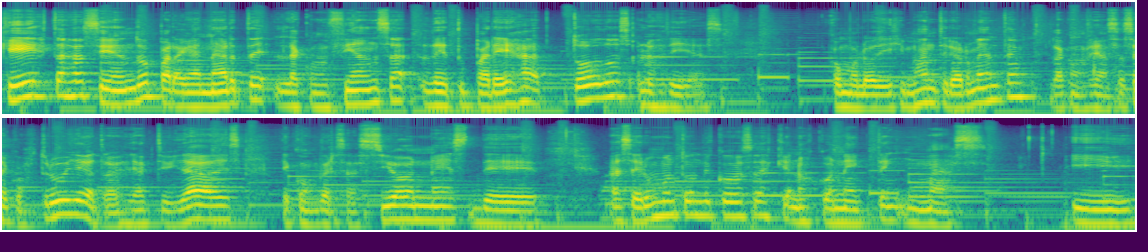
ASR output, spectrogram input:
¿Qué estás haciendo para ganarte la confianza de tu pareja todos los días? Como lo dijimos anteriormente, la confianza se construye a través de actividades, de conversaciones, de hacer un montón de cosas que nos conecten más. Y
